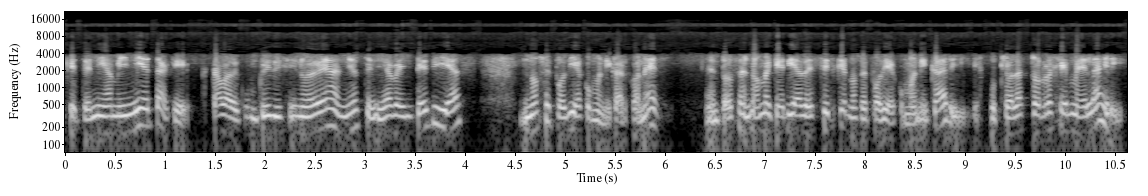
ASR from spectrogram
que tenía mi nieta, que acaba de cumplir 19 años, tenía 20 días, no se podía comunicar con él. Entonces no me quería decir que no se podía comunicar y escuchó las torres gemelas y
